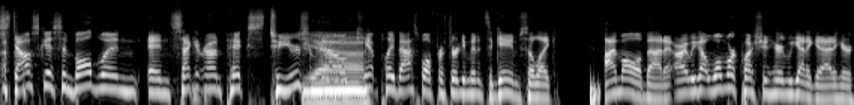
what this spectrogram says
Stauskas and Baldwin and second round picks two years from now can't play basketball for 30 minutes a game. So like I'm all about it. All right, we got one more question here. We got to get out of here.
